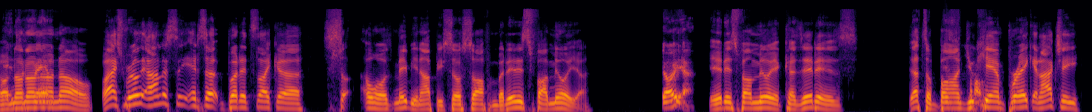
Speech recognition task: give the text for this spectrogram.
Oh it's no no no no! Well, actually, really, honestly, it's a but it's like a well, maybe not be so softened, but it is familiar. Oh yeah, it is familiar because it is that's a bond you can't break. And actually,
